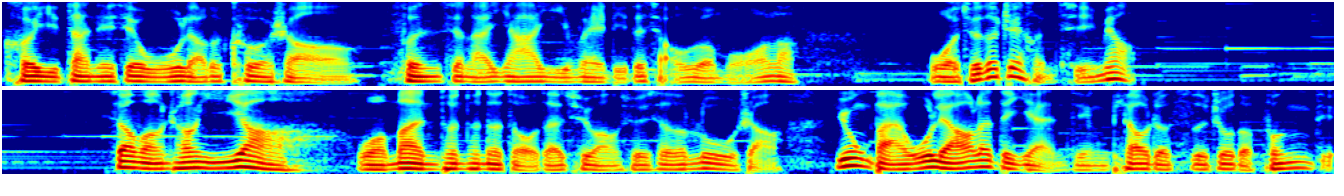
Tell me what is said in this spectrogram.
可以在那些无聊的课上分心来压抑胃里的小恶魔了。我觉得这很奇妙，像往常一样。我慢吞吞地走在去往学校的路上，用百无聊赖的眼睛飘着四周的风景，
